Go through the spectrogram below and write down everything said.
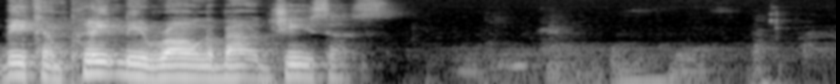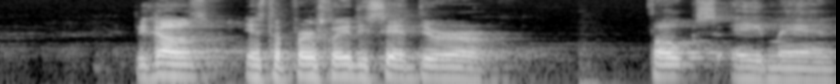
be completely wrong about Jesus? Because, as the first lady said, there are folks, amen,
